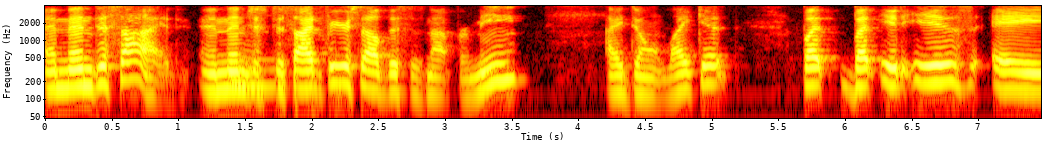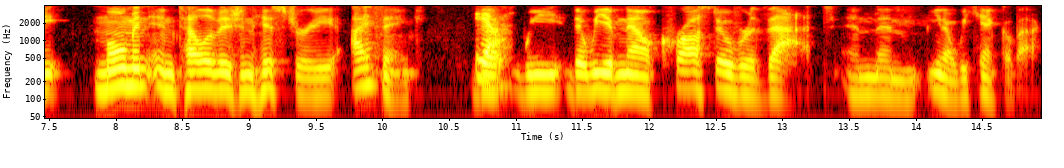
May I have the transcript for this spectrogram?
and then decide. And then just Mhm. decide for yourself this is not for me. I don't like it. But but it is a moment in television history, I think, that Yeah. we that we have now crossed over that and then, you know, we can't go back.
